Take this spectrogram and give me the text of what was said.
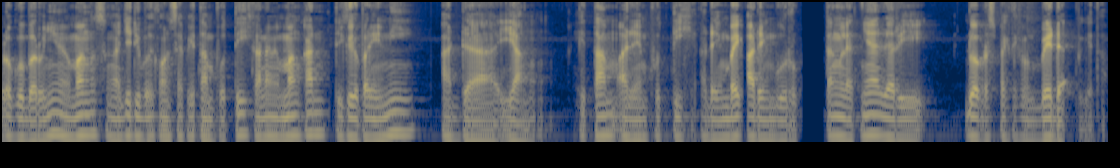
Logo barunya memang sengaja dibuat konsep hitam putih karena memang kan di kehidupan ini ada yang hitam, ada yang putih, ada yang baik, ada yang buruk. Kita ngeliatnya dari dua perspektif yang berbeda begitu.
